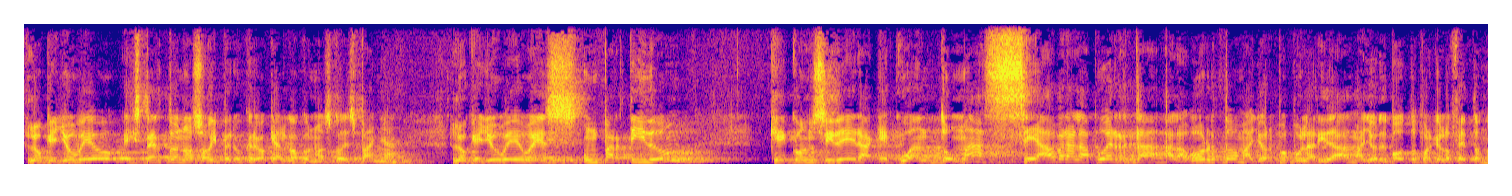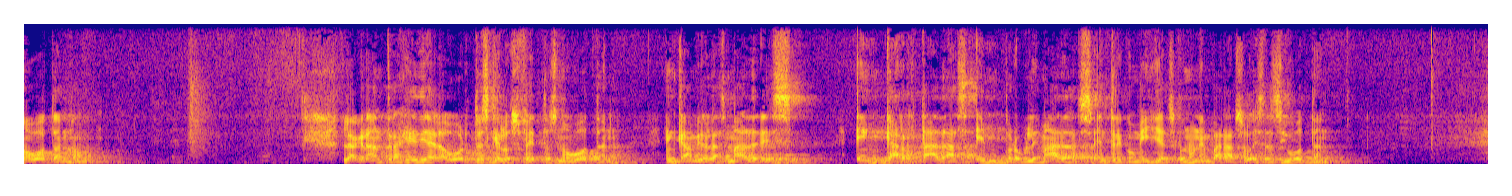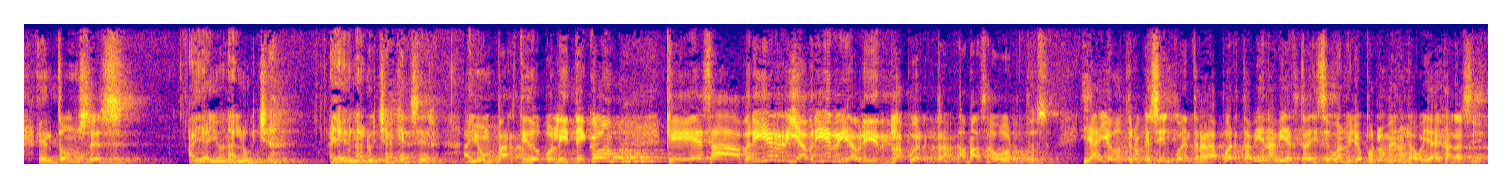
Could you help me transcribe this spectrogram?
Lo que yo veo, experto no soy, pero creo que algo conozco de España, lo que yo veo es un partido que considera que cuanto más se abra la puerta al aborto, mayor popularidad, mayores votos, porque los fetos no votan, ¿no? La gran tragedia del aborto es que los fetos no votan. En cambio, las madres encartadas, emproblemadas, entre comillas, con un embarazo, esas sí votan. Entonces, ahí hay una lucha, ahí hay una lucha que hacer. Hay un partido político que es abrir y abrir y abrir la puerta a más abortos. Y hay otro que si encuentra la puerta bien abierta dice, bueno, yo por lo menos la voy a dejar así.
